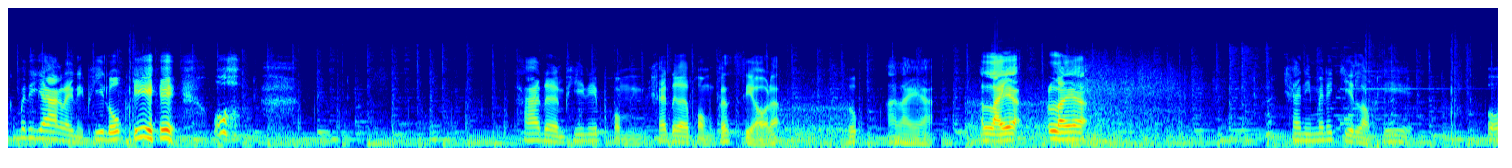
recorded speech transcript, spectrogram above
ก็ไม่ได้ยากอะไรนี่พี่ลุกพี่ โอ้ถ้าเดินพี่นี่ผมแค่เดินผมก็เสียวแล้วุบอะไรอะอะไรอะอะไรอะแค่นี้ไม่ได้กินหรอกพี่ โอ้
